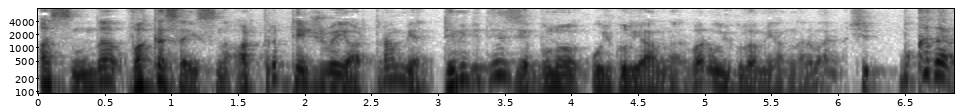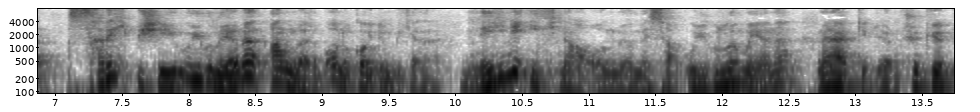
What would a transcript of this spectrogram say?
aslında vaka sayısını arttırıp tecrübeyi arttıran bir yer. Demin dediniz ya bunu uygulayanlar var, uygulamayanlar var. Şimdi bu kadar sarih bir şeyi uygulayanı anlarım. Onu koydum bir kenara. Neyine ikna olmuyor mesela uygulamayana merak ediyorum. Çünkü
